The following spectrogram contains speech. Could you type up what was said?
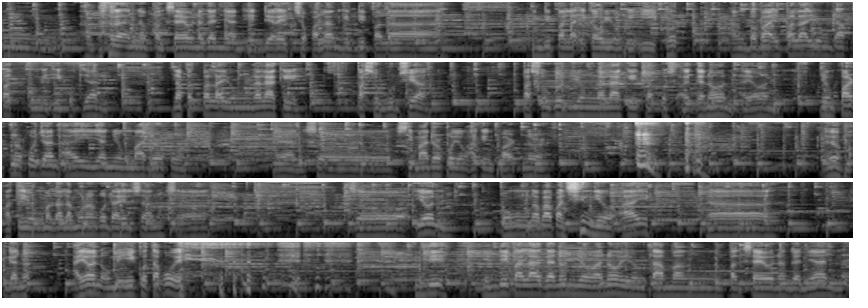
ang paraan ng pagsayaw na ganyan eh diretso ka lang, hindi pala hindi pala ikaw yung iikot. Ang babae pala yung dapat umiikot yan. Dapat pala yung lalaki pasugod siya. Pasugod yung lalaki tapos ah, ganon, ayon. Yung partner ko diyan ay yan yung mother ko. Ayan, so si mother ko yung aking partner. Ayun, makati yung malalamunan ko dahil sa ano sa So, yun. Kung napapansin nyo ay ah ganon. Ayun, umiikot ako eh. hindi hindi pala ganun yung ano, yung tamang pagsayo ng ganyan.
